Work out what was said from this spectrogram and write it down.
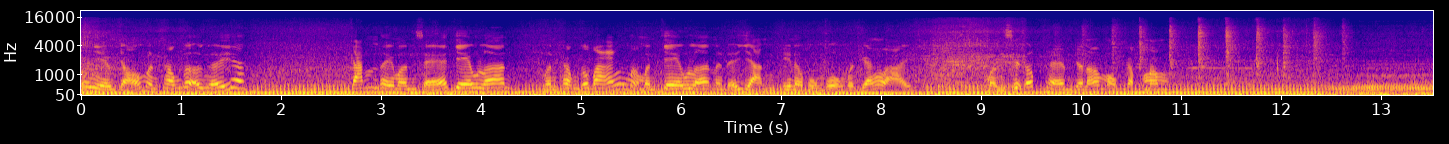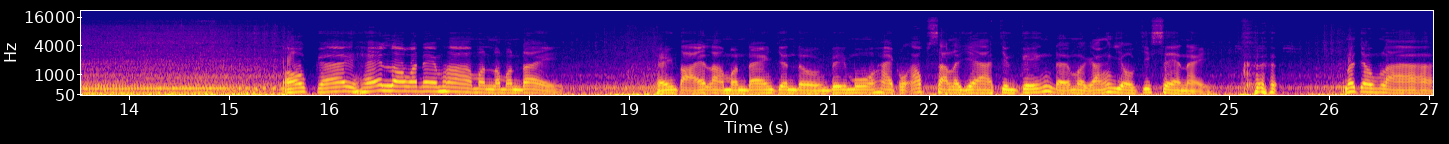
có nhiều chỗ mình không có ưng ý á câm thì mình sẽ treo lên. Mình không có bán mà mình treo lên mình để dành. Khi nào buồn buồn mình gắn lại. Mình sẽ úp thêm cho nó một cặp mâm. Ok, hello anh em ha, mình là mình đây. Hiện tại là mình đang trên đường đi mua hai con ốc Salaya chân kiến để mà gắn vô chiếc xe này. Nói chung là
